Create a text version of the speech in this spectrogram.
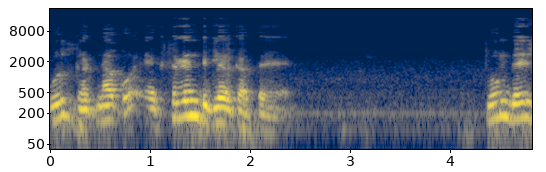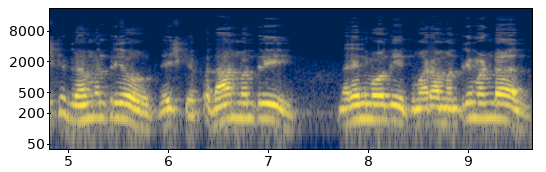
उस घटना को एक्सीडेंट डिक्लेयर करते हैं। तुम देश के गृह मंत्री हो, देश के प्रधानमंत्री, नरेंद्र मोदी, तुम्हारा मंत्रिमंडल।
